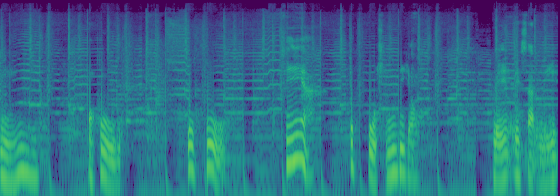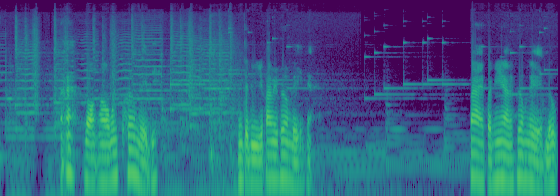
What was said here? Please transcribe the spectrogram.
อืมโอ้โหโอ้โหเชี่ยโอ้โหชิ้นเดียวเละไอสัตว์เละ อะลองเอาไม่เพิ่มเลยดิ มันจะดีป่ะไม่เพิ่มเลยเนี่ย ได้ปะเนี่ยไม่เพิ่มเลทลูก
